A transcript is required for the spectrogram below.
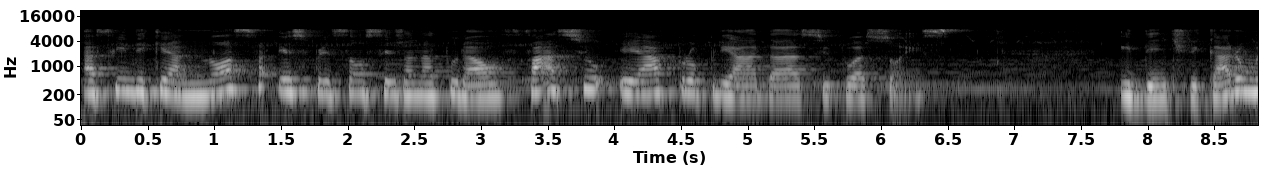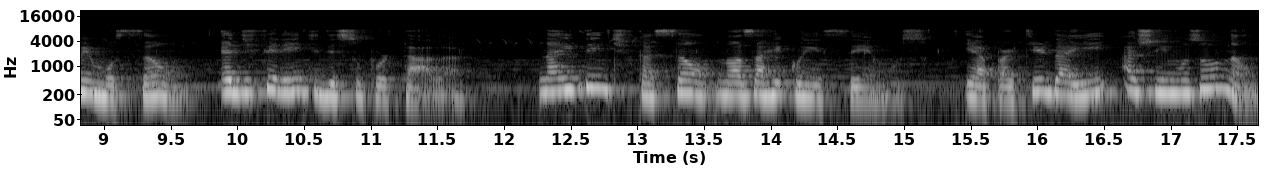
a fim de que a nossa expressão seja natural, fácil e apropriada às situações. Identificar uma emoção é diferente de suportá-la. Na identificação, nós a reconhecemos e a partir daí agimos ou não.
